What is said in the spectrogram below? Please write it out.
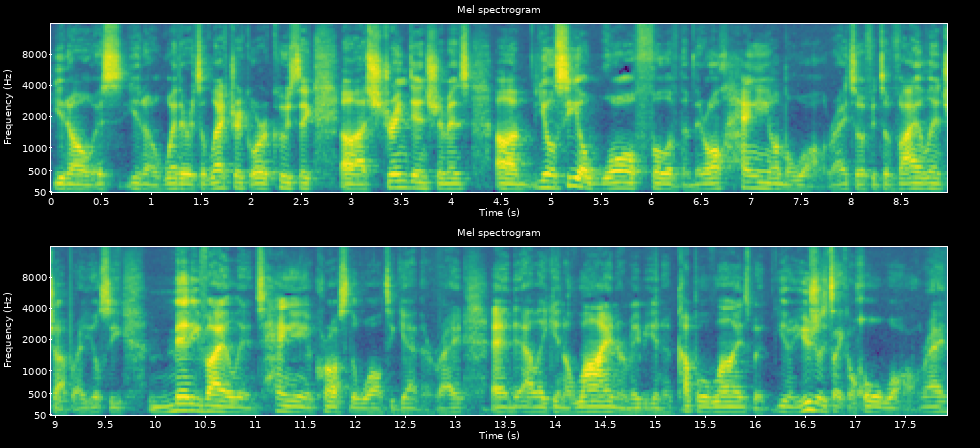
you know it's you know whether it's electric or acoustic uh, stringed instruments um, you'll see a wall full of them. They're all hanging on the wall right? So if it's a violin shop right you'll see many violins hanging across the wall together, right? And uh, like in a line or maybe in a couple of lines, but you know, usually it's like a whole wall, right?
